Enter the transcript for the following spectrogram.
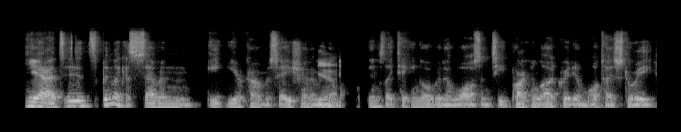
Yeah, it's it's been like a seven, eight year conversation. I mean, yeah. things like taking over the Wollaston T parking lot, creating a multi-story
